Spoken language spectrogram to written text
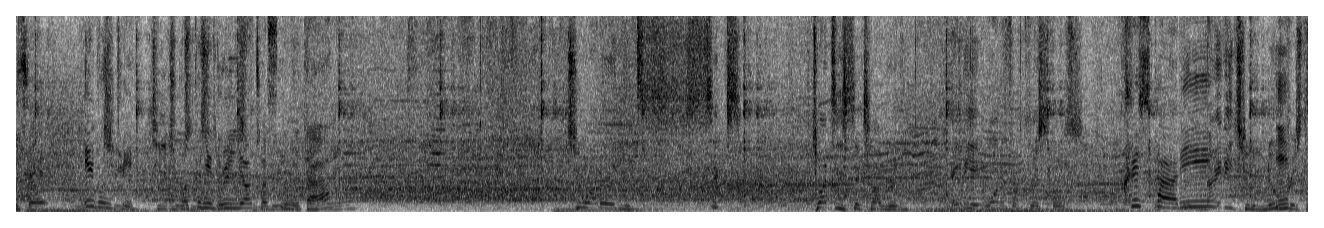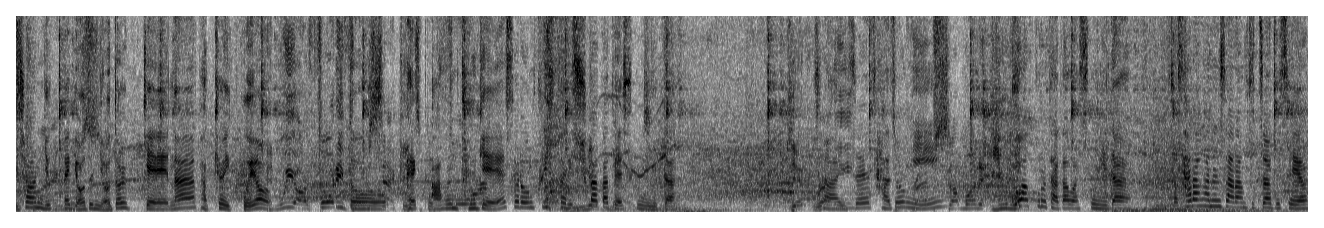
이제 1분 뒤 어, 버튼이 눌려졌습니다. 206, 2600, 88 wonderful crystals. 크리스탈이 2,688개나 박혀 있고요. And we are 44또 seconds before 192개의 새로운 크리스탈이 추가가 됐습니다. 자. 이제 자정이 코앞으로. 다가왔습니다. 자, 사랑하는 사람 붙잡으세요.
